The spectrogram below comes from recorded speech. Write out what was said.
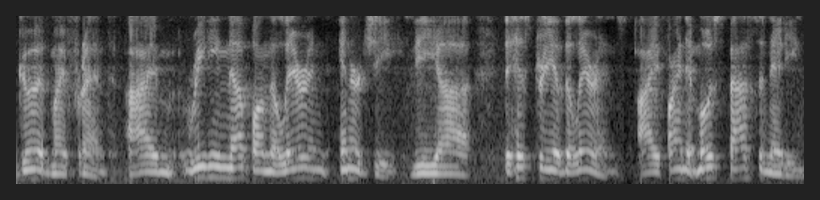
Good, my friend. I'm reading up on the Lyran energy, the uh, the history of the Lyrans. I find it most fascinating,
